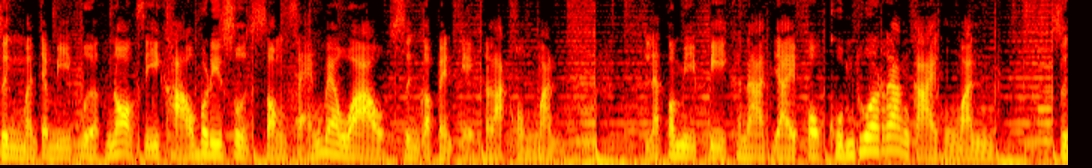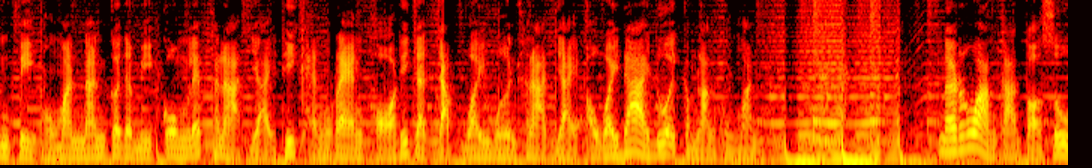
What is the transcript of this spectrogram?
ซึ่งมันจะมีเปลือกนอกสีขาวบริสุทธิ์ส่องแสงแวววาว ซึ่งก็เป็นเอกลักษณ์ของมัน และก็มีปีขนาดใหญ่ปกคลุมทั่วร่างกายของมัน ซึ่งปีกของมันนั้นก็จะมีกรงเล็บขนาดใหญ่ที่แข็งแรงพอที่จะจับไวเวิร์นขนาดใหญ่เอาไว้ได้ด้วยกำลังของมัน ในระหว่างการต่อสู้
